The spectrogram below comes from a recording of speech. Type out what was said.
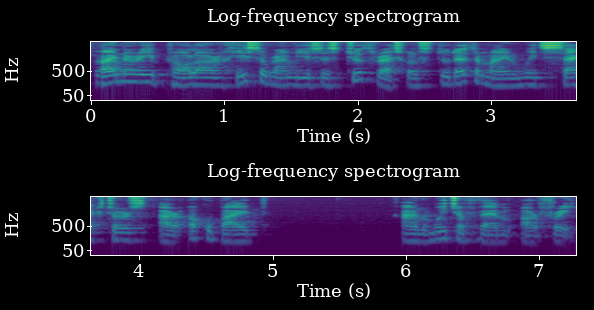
The binary polar histogram uses two thresholds to determine which sectors are occupied and which of them are free.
